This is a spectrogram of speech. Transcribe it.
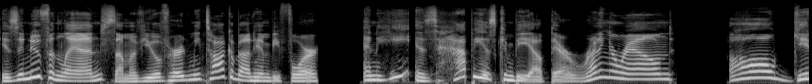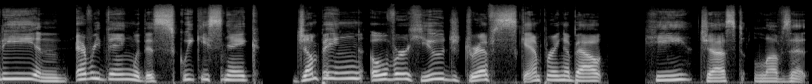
is a Newfoundland. Some of you have heard me talk about him before. And he is happy as can be out there running around, all giddy and everything with his squeaky snake, jumping over huge drifts, scampering about. He just loves it.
